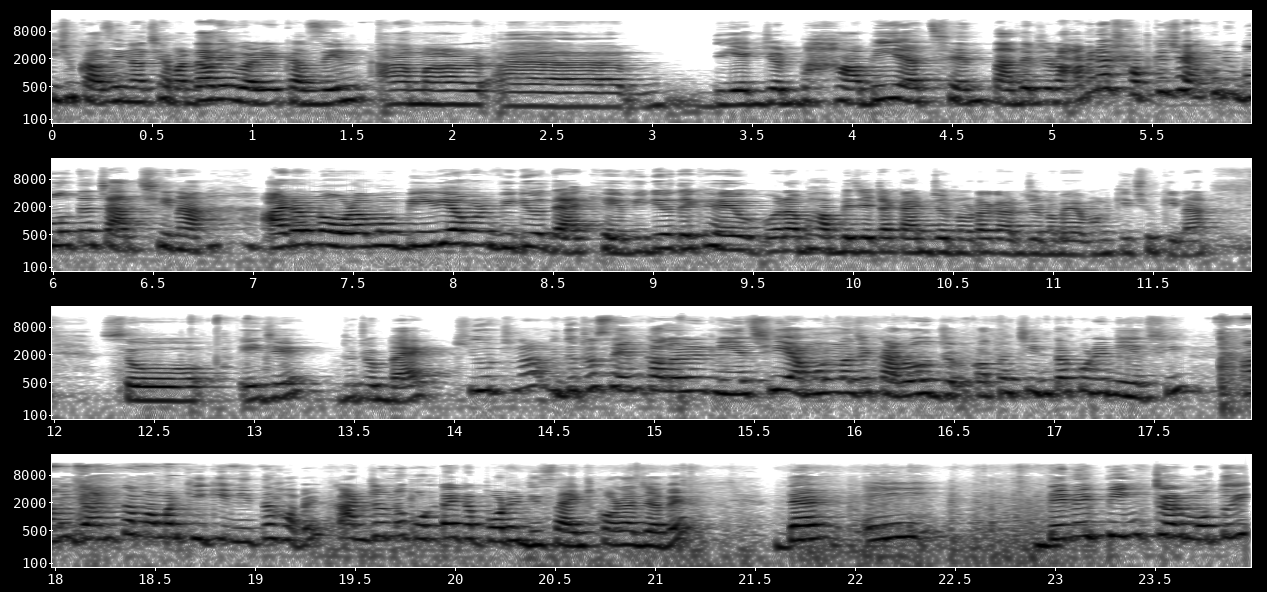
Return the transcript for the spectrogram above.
কিছু কাজিন আছে, আমার দাদি বাড়ির কাজিন আমার দুই একজন ভাবি আছেন তাদের জন্য। আমি না সবকিছু এখনই বলতে চাচ্ছি না। আই ডোন্ট ওরা মেবি আমার ভিডিও দেখে ভিডিও দেখে ওরা ভাববে যে এটা কার জন্য, ওটা কার জন্য বা এমন কিছু কিনা। সো এই যে, দুটো ব্যাগ কিউট না? আমি দুটো সেম কালারের নিয়েছি, এমন না যে কারও কথা চিন্তা করে নিয়েছি। আমি জানতাম আমার কি কি নিতে হবে, কার জন্য কোনটা এটা পরে ডিসাইড করা যাবে। দেন এই দেন ওই পিঙ্কটার মতোই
